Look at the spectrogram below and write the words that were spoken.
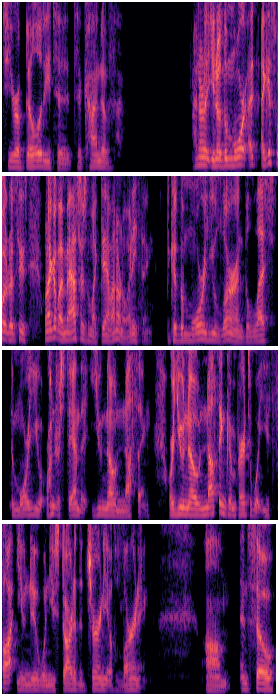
to your ability to to kind of I don't know, you know, the more I, I guess what I'm saying is when I got my master's, I'm like, damn, I don't know anything. Because the more you learn, the less the more you understand that you know nothing, or you know nothing compared to what you thought you knew when you started the journey of learning. Um, and so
